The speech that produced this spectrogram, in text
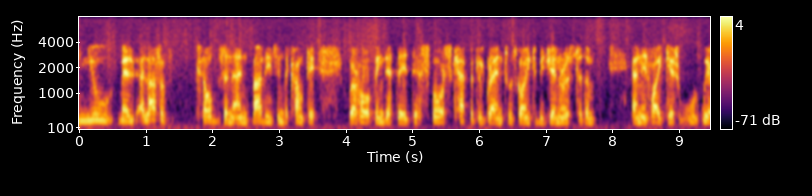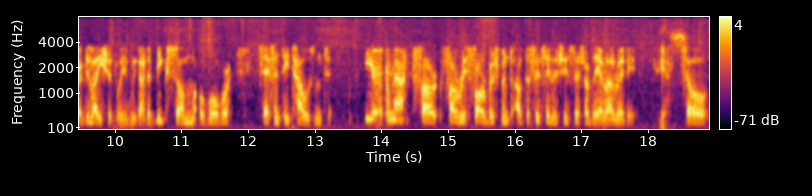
knew well, a lot of clubs and, and bodies in the county were hoping that the, the sports capital grant was going to be generous to them. And in Whitegate, we are delighted. We, we got a big sum of over 70,000 earmarked for, for refurbishment of the facilities that are there already. Yes. So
